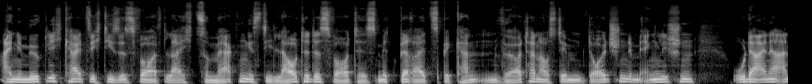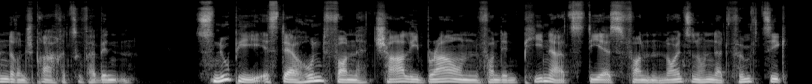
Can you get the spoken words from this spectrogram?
Eine Möglichkeit, sich dieses Wort leicht zu merken, ist die Laute des Wortes mit bereits bekannten Wörtern aus dem Deutschen, dem Englischen oder einer anderen Sprache zu verbinden. Snoopy ist der Hund von Charlie Brown von den Peanuts, die es von 1950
